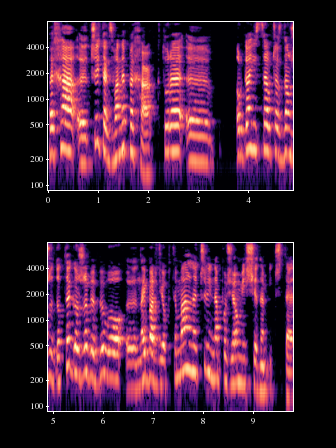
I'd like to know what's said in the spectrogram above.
pH, czyli tak zwane pH, które organizm cały czas dąży do tego, żeby było najbardziej optymalne, czyli na poziomie 7,4.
